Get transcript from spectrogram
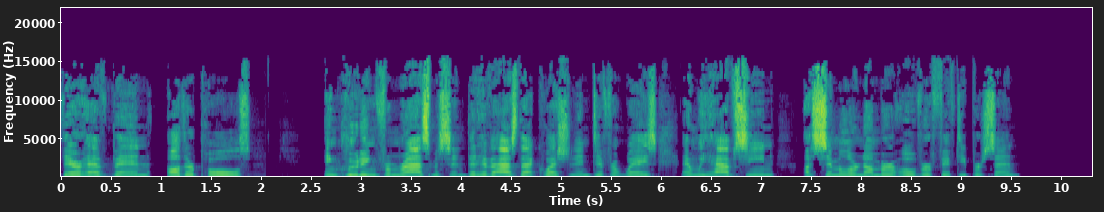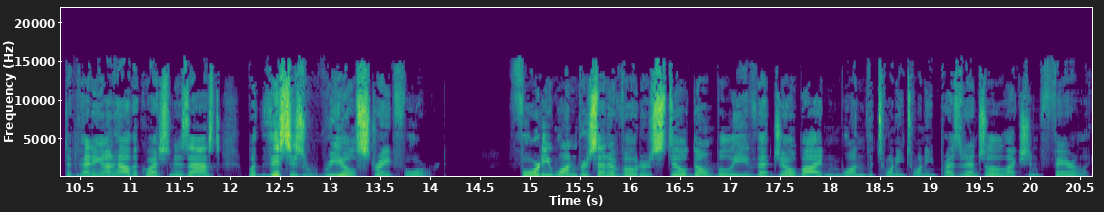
There have been other polls, including from Rasmussen, that have asked that question in different ways, and we have seen a similar number over 50%, depending on how the question is asked. But this is real straightforward. 41% of voters still don't believe that Joe Biden won the 2020 presidential election fairly.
